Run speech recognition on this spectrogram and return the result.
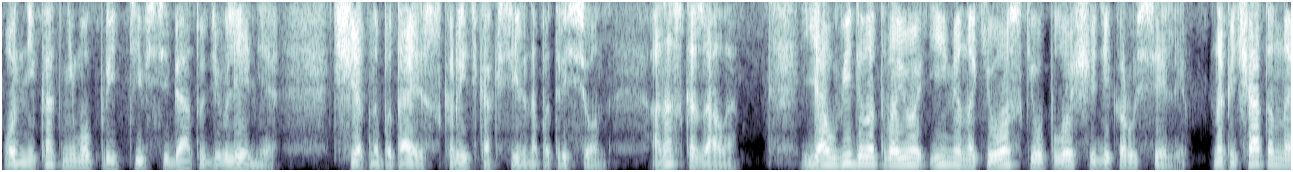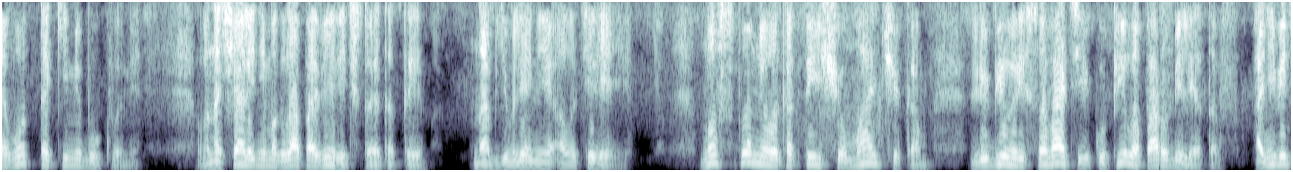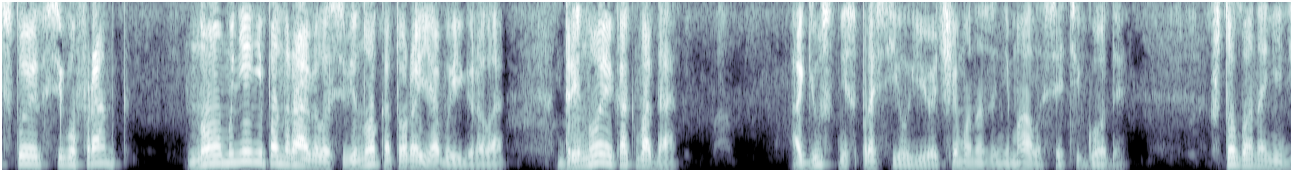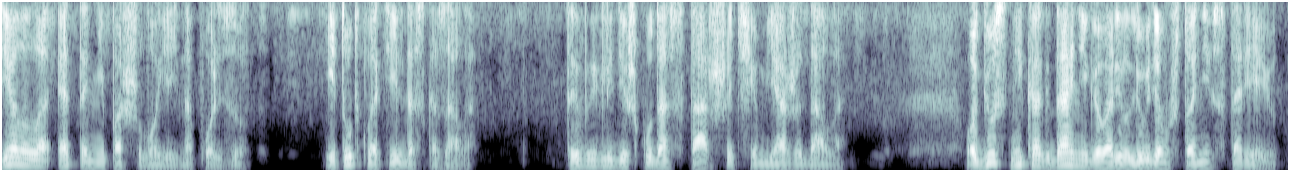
Он никак не мог прийти в себя от удивления, тщетно пытаясь скрыть, как сильно потрясен. Она сказала, «Я увидела твое имя на киоске у площади Карусели, напечатанное вот такими буквами — Вначале не могла поверить, что это ты, на объявление о лотерее. Но вспомнила, как ты еще мальчиком любил рисовать и купила пару билетов. Они ведь стоят всего франк. Но мне не понравилось вино, которое я выиграла. Дряное, как вода. Агюст не спросил ее, чем она занималась эти годы. Что бы она ни делала, это не пошло ей на пользу. И тут Клотильда сказала — ты выглядишь куда старше, чем я ожидала. Огюст никогда не говорил людям, что они стареют.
